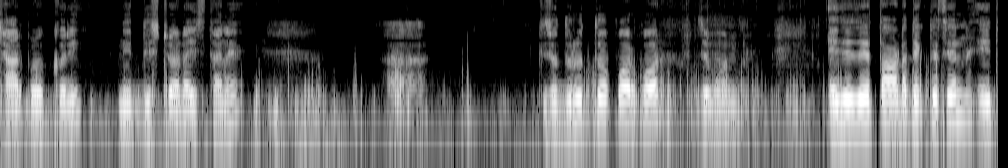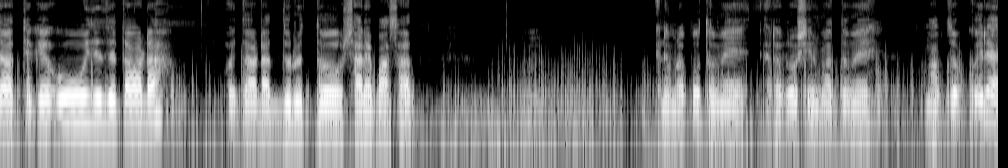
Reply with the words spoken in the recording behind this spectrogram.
সার প্রয়োগ করি নির্দিষ্ট একটা স্থানে। কিছু দূরত্ব পর পর, যেমন এই যে যে তাওয়াটা দেখতেছেন, এই তাওয়ার থেকে ওই যে যে তাওয়াটা, ওই তাওয়াটার দূরত্ব সাড়ে পাঁচ হাত। এখানে আমরা প্রথমে একটা রশির মাধ্যমে মাপজোপ কইরা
